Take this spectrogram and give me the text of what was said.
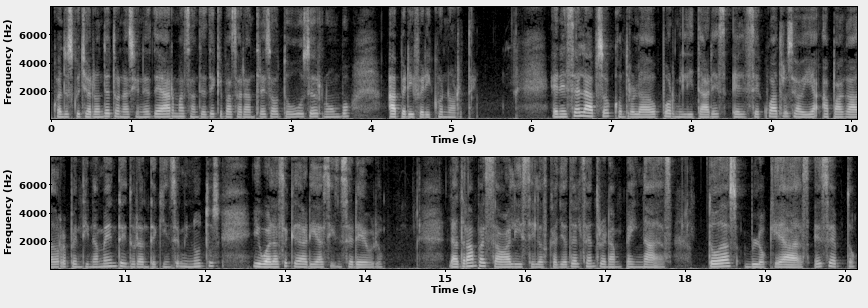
cuando escucharon detonaciones de armas antes de que pasaran tres autobuses rumbo a Periférico Norte. En ese lapso, controlado por militares, el C4 se había apagado repentinamente y durante 15 minutos Iguala se quedaría sin cerebro. La trampa estaba lista y las calles del centro eran peinadas, todas bloqueadas, excepto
